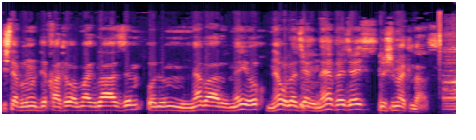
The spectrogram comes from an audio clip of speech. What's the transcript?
İşte bunu dikkate olmak lazım. Ölüm ne var ne yok, ne olacak, ne yapacağız düşünmek lazım.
